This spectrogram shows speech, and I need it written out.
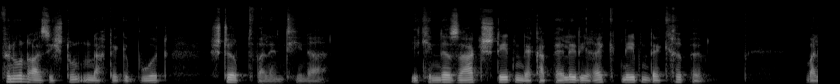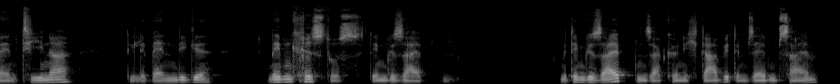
35 Stunden nach der Geburt stirbt Valentina. Ihr Kindersarg steht in der Kapelle direkt neben der Krippe. Valentina, die Lebendige, neben Christus, dem Gesalbten. Mit dem Gesalbten, sagt König David im selben Psalm,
